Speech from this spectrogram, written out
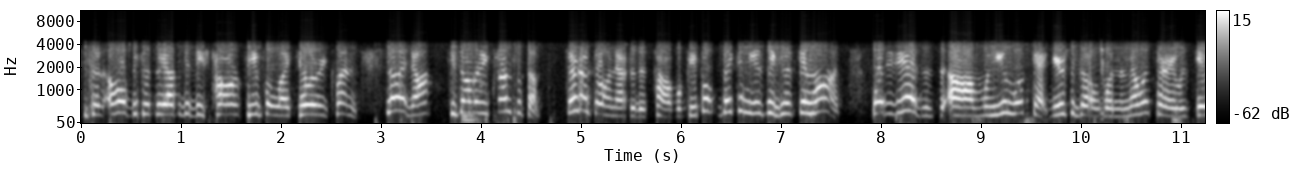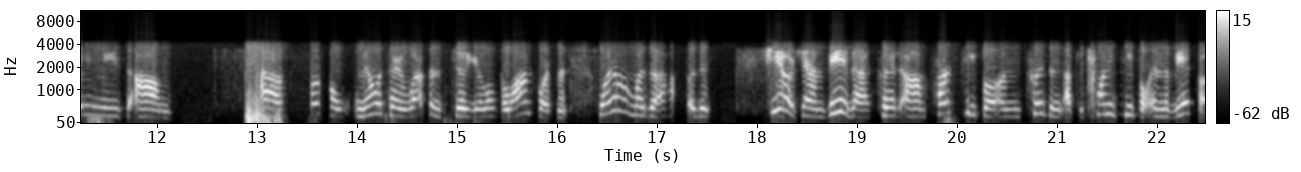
He said, "Oh, because we have to get these powerful people like Hillary Clinton." No, they don't. He's already friends with them. They're not going after these powerful people. They can use the existing laws. What it is is um, when you look at years ago when the military was giving these um, uh, powerful military weapons to your local law enforcement. One of them was a this huge MV that could um, park people in prison, up to 20 people in the vehicle.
